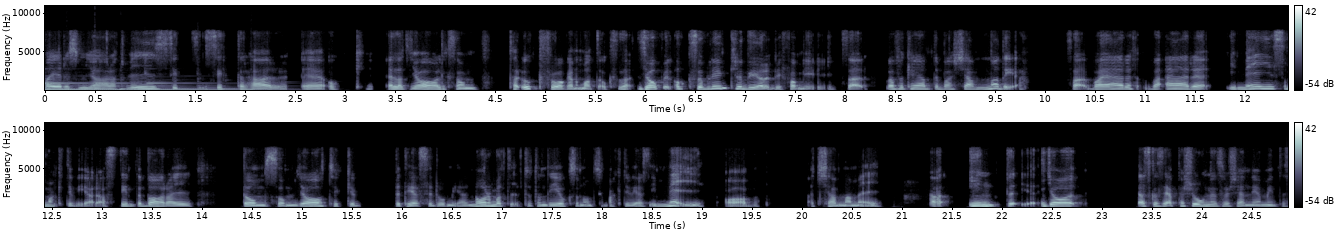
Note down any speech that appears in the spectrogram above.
Vad är det som gör att vi sitter här eh, och, eller att jag liksom tar upp frågan om att också, jag vill också bli inkluderad i familj. Så här, varför kan jag inte bara känna det? Så här, vad, är det, vad är det i mig som aktiveras? Det är inte bara i de som jag tycker beter sig då mer normativt, utan det är också något som aktiveras i mig av att känna mig inte, jag, jag ska säga personligen så känner jag mig inte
